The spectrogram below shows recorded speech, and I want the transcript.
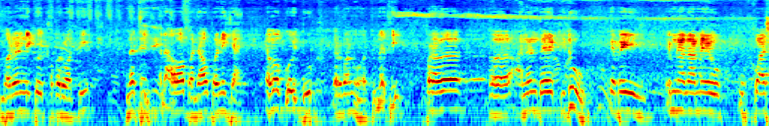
મરણની કોઈ ખબર હોતી નથી. અને આવા બનાવ બની જાય. એમાં કોઈ દુઃખ કરવાનું હોતું નથી. પણ હવે આનંદભાઈએ કીધું કે ભાઈ એમના નામે ઉપવાસ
